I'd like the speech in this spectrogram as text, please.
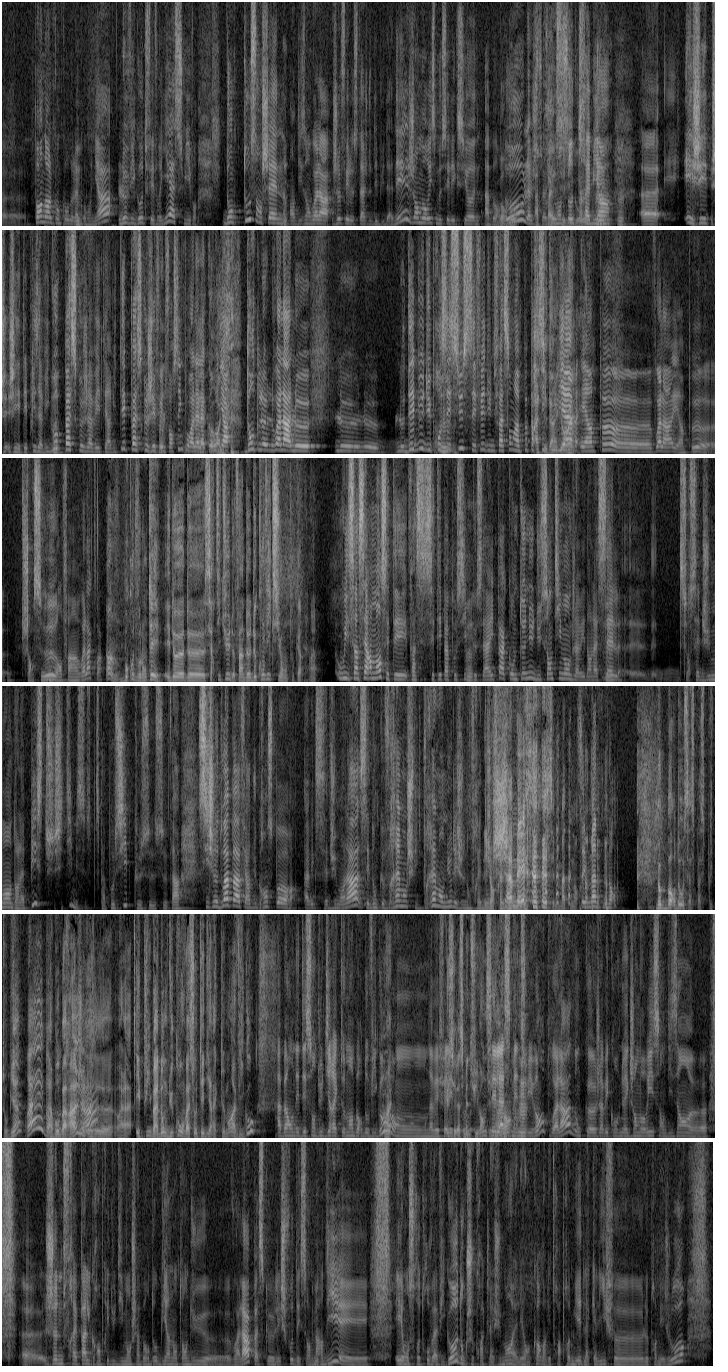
euh, pendant le concours de la Mm. Corogna, le Vigo de février à suivre. Donc tout s'enchaîne Mm. en disant voilà, je fais le stage de début d'année, Jean-Maurice me sélectionne à Bordeaux, Bordeaux. là je, m'en saute très bien. Mm. Euh, et j'ai- été prise à Vigo parce que j'avais été invitée, parce que j'ai fait le forcing pour aller à la. Corogna. Donc le- voilà, le, le, le, le début du processus s'est fait d'une façon un peu Mm. Dingue, particulière ouais. et un peu euh, voilà et un peu euh, chanceux. Mm. Enfin voilà quoi. Ah, beaucoup de volonté et de, de certitude, enfin de, de conviction en tout cas. Ouais. Oui, sincèrement, c'était, enfin, c'était pas possible Mm. que ça aille pas, compte tenu du sentiment que j'avais dans la selle euh, sur cette jument dans la piste. J'ai dit, mais c'est pas possible que ce, ce- enfin, si je dois pas faire du grand sport avec cette jument-là, c'est donc que vraiment, je suis vraiment nulle et je n'en ferai Et donc j'en ferai jamais. jamais. c'est maintenant. c'est maintenant. Donc Bordeaux, ça se passe plutôt bien. Ouais, un Bordeaux, beau très barrage. euh, voilà. Et puis bah, donc du coup, on va sauter directement à Vigo. Ah ben on est descendu directement Bordeaux-Vigo. Ouais. On avait fait. Les- c'est la semaine suivante, C'est la semaine Mm. suivante, voilà. Donc euh, j'avais convenu avec Jean-Maurice en disant euh, euh, je ne ferai pas le Grand Prix du dimanche à Bordeaux, bien entendu, euh, voilà, parce que les chevaux descendent Mm. mardi et, et on se retrouve à Vigo. Donc je crois que la jument, elle est encore dans les trois premiers de la qualif euh, le premier jour.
